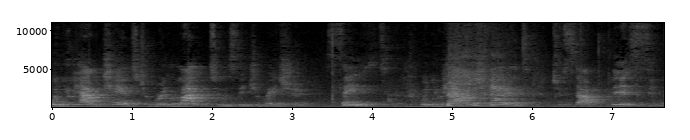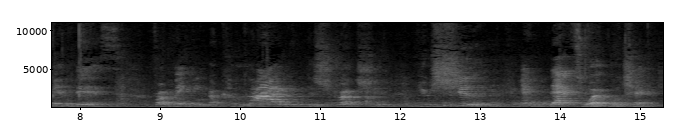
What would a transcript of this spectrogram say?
When you have a chance to bring light to a situation, say it. When you have a chance to stop this and this from making a colliding destruction, you should. And that's what will change.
